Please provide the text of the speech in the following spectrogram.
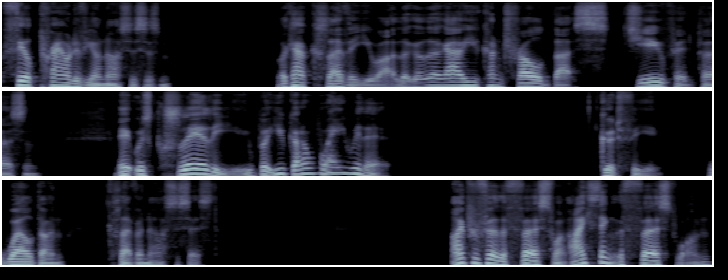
feel proud of your narcissism. Look how clever you are. Look, look how you controlled that stupid person. It was clearly you, but you got away with it. Good for you. Well done, clever narcissist. I prefer the first one. I think the first one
